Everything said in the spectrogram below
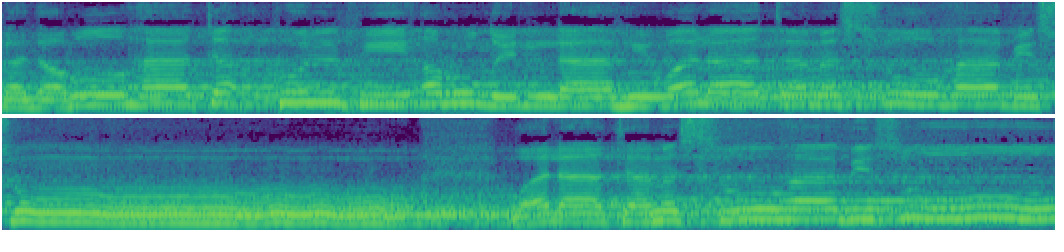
فذروها تأكل في أرض الله ولا تمسوها بسوء ولا تمسوها بسوء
